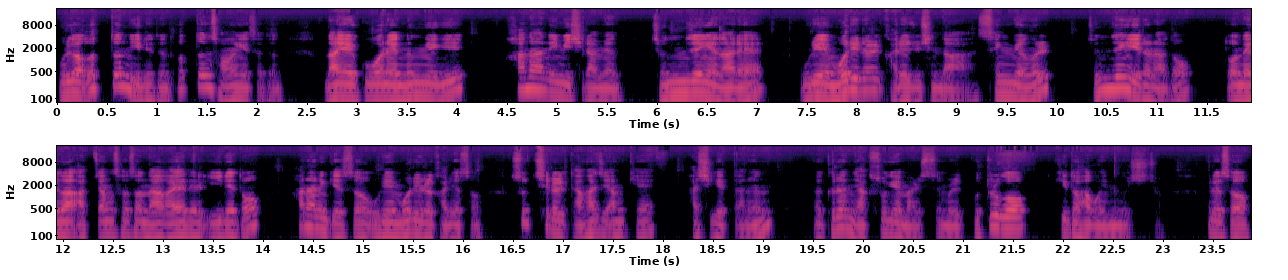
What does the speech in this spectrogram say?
우리가 어떤 일이든 어떤 상황에서든 나의 구원의 능력이 하나님이시라면 전쟁의 날에 우리의 머리를 가려주신다. 생명을 전쟁이 일어나도 또 내가 앞장서서 나가야 될 일에도 하나님께서 우리의 머리를 가려서 수치를 당하지 않게 하시겠다는 그런 약속의 말씀을 붙들고 기도하고 있는 것이죠. 그래서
